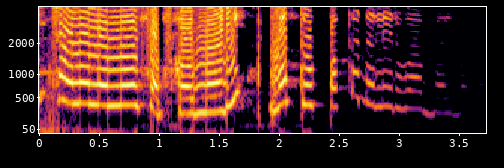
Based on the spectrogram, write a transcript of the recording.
ಈ ಚಾನೆಲ್ ಅನ್ನು ಸಬ್ಸ್ಕ್ರೈಬ್ ಮಾಡಿ ಮತ್ತು ಪಕ್ಕದಲ್ಲಿರುವ ಬೆಲ್ ಬಟನ್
